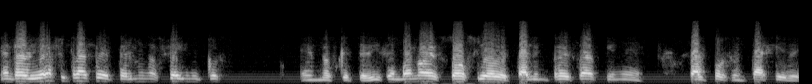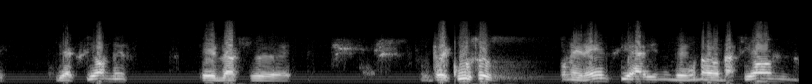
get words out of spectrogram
en realidad se trata de términos técnicos en los que te dicen, bueno, es socio de tal empresa, tiene tal porcentaje de, de acciones, que los eh, recursos, una herencia, vienen de una donación,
